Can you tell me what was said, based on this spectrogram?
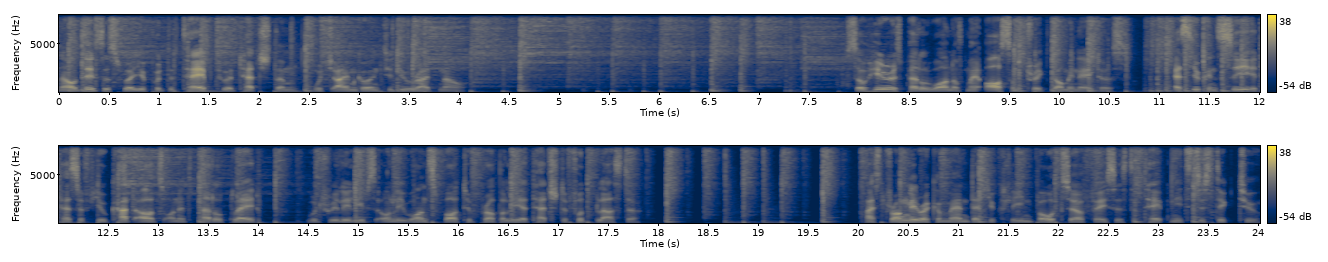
Now this is where you put the tape to attach them, which I am going to do right now. So here is pedal 1 of my awesome trick Dominators. As you can see it has a few cutouts on its pedal plate, which really leaves only one spot to properly attach the Footblaster. I strongly recommend that you clean both surfaces the tape needs to stick to.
